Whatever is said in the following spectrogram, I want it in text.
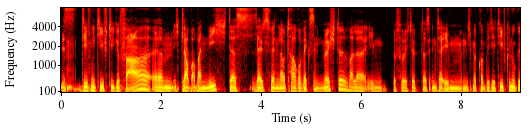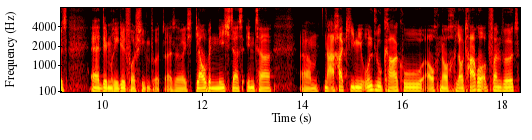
ist definitiv die Gefahr. Ähm, ich glaube aber nicht, dass selbst wenn Lautaro wechseln möchte, weil er eben befürchtet, dass Inter eben nicht mehr kompetitiv genug ist, dem Riegel vorschieben wird. Also ich glaube nicht, dass Inter ähm, nach Hakimi und Lukaku auch noch Lautaro opfern wird.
